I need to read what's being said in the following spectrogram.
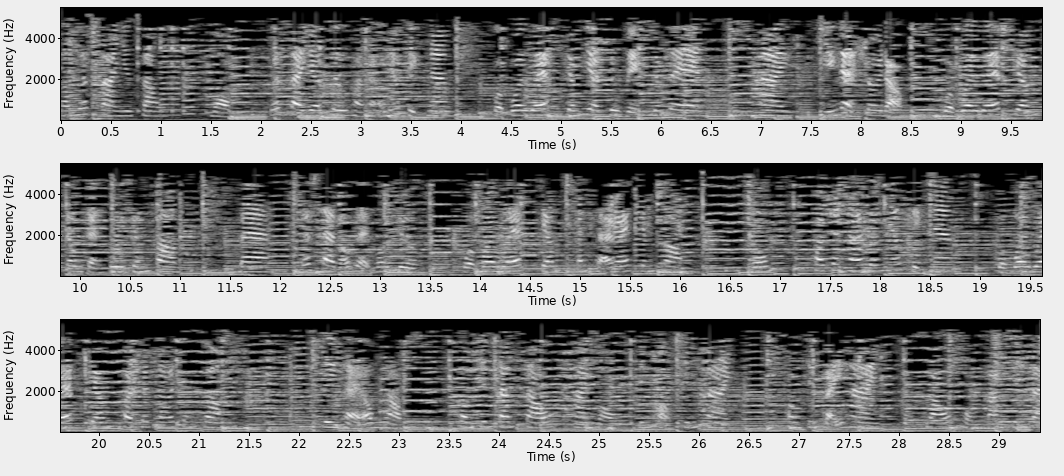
thống website như sau: 1. Website giao sư hoàn hảo nhất Việt Nam, www.giasuviet.vn 2. Diễn đàn sôi động, www.trongtràntui.com 3 website bảo vệ môi trường www.cánh-xả-rác.com 4. Kho sách nói lớn nhất Việt Nam www.khoasachnói.com Liên hệ ông Ngọc 0986 21 9192 0972 16 1898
